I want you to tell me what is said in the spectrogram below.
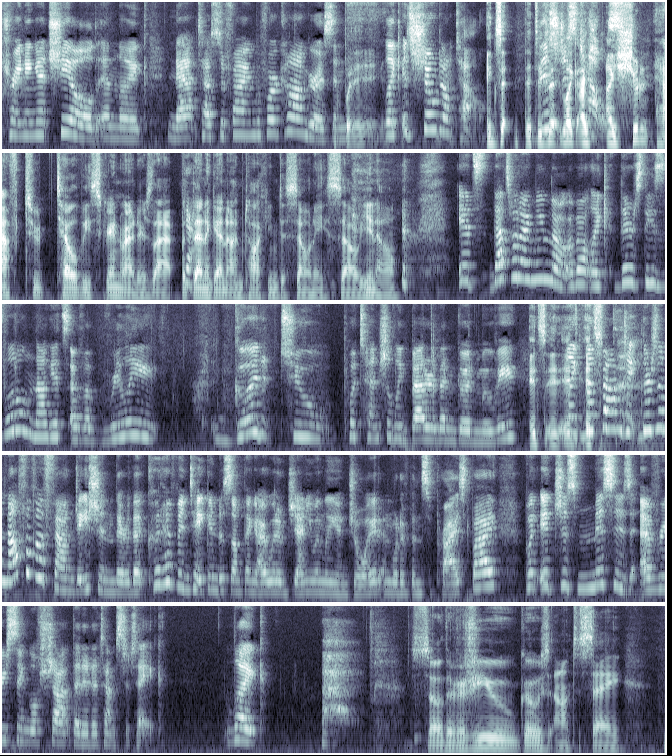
training at Shield and like Nat testifying before Congress, and But it- like it's show don't tell. Exa- that's This exactly like I. I shouldn't have to tell these screenwriters that, but Yeah. then again, I'm talking to Sony, so you know. it's that's what I mean though about like there's these little nuggets of a really good to potentially better than good movie. It's it, it like the founda- there's enough of a foundation there that could have been taken to something I would have genuinely enjoyed and would have been surprised by, but it just misses every single shot that it attempts to take. Like so the review goes on to say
